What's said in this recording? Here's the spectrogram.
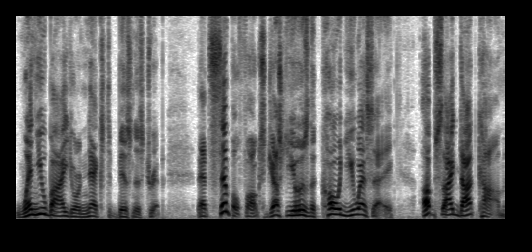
when you buy your next business trip. That's simple, folks. Just use the code USA, upside.com.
